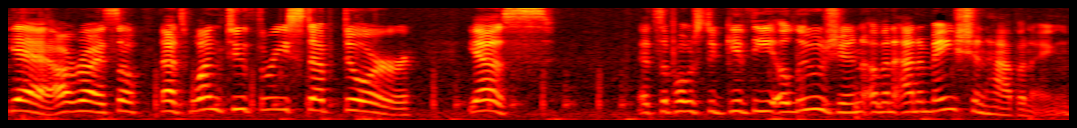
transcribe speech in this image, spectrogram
Yeah, alright, so that's one, two, three step door. Yes. It's supposed to give the illusion of an animation happening.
